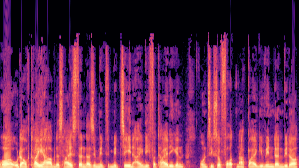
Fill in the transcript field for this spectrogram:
äh, oder auch drei haben. Das heißt dann, dass sie mit, mit zehn eigentlich verteidigen und sich sofort nach Ballgewinn dann wieder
